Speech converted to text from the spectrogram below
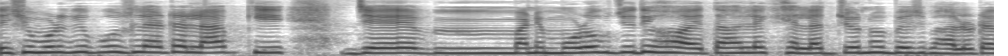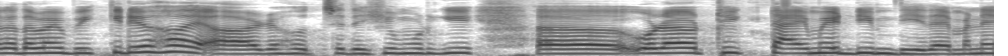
দেশি মুরগি পুষলে একটা লাভ কি? যে মানে মোরগ যদি হয়, তাহলে খেলার জন্য বেশ ভালো টাকা দামে বিক্রি হয়। আর হচ্ছে দেশি মুরগি ওরা ঠিক টাইমে ডিম দিয়ে দেয়। মানে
